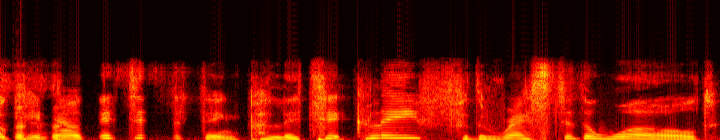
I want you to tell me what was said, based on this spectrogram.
okay, now this is the thing. Politically, for the rest of the world,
